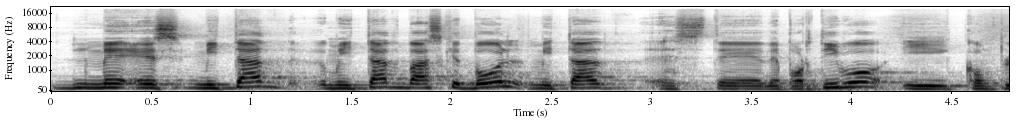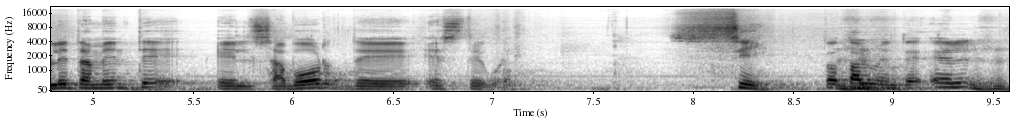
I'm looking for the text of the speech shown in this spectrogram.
me- es mitad, mitad básquetbol, mitad este, deportivo y completamente el sabor de este güey. Sí, totalmente. El-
